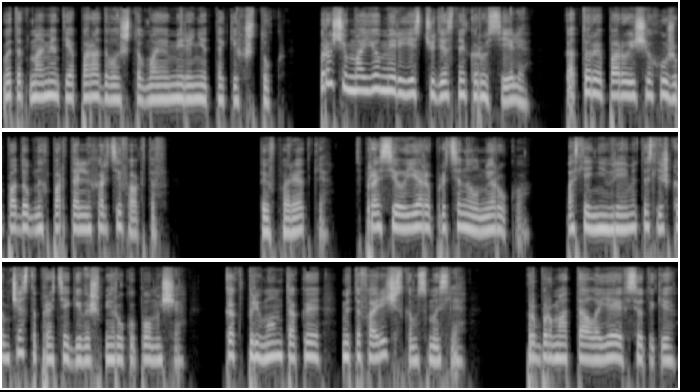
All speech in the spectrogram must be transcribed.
В этот момент я порадовалась, что в моем мире нет таких штук. Впрочем, в моем мире есть чудесные карусели которые порой еще хуже подобных портальных артефактов. «Ты в порядке?» — спросил Яр и протянул мне руку. «В последнее время ты слишком часто протягиваешь мне руку помощи, как в прямом, так и метафорическом смысле». Пробормотала я и все-таки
